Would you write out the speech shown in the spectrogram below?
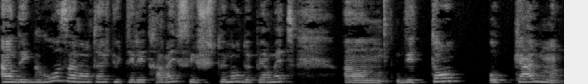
Un des gros avantages du télétravail, c'est justement de permettre euh, des temps au calme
